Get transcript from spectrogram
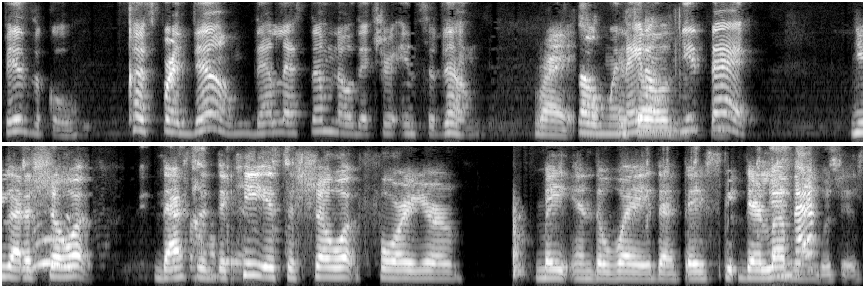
physical. Because for them, that lets them know that you're into them. right. So when And they so don't get that, you got to show up. That's the, the key is to show up for your mate in the way that they speak their love languages,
